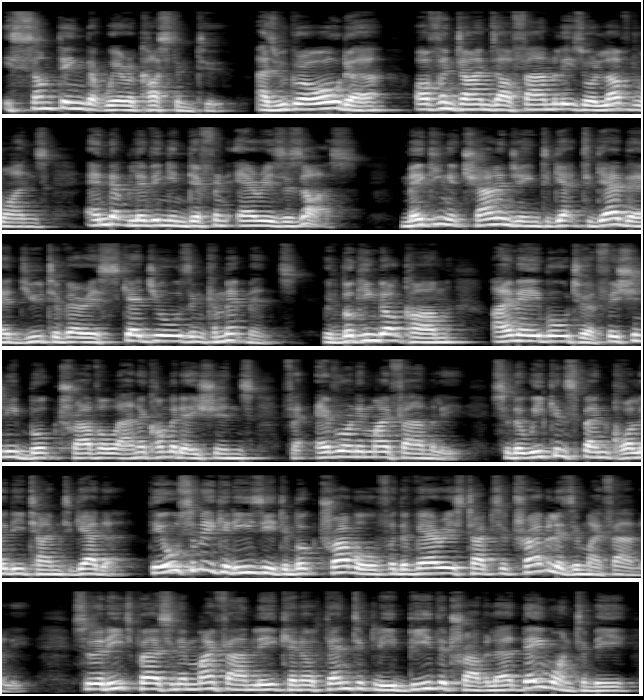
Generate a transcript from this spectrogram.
is something that we're accustomed to. As we grow older, oftentimes our families or loved ones end up living in different areas as us making it challenging to get together due to various schedules and commitments. With Booking.com, I'm able to efficiently book travel and accommodations for everyone in my family so that we can spend quality time together. They also make it easy to book travel for the various types of travelers in my family so that each person in my family can authentically be the traveler they want to be,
